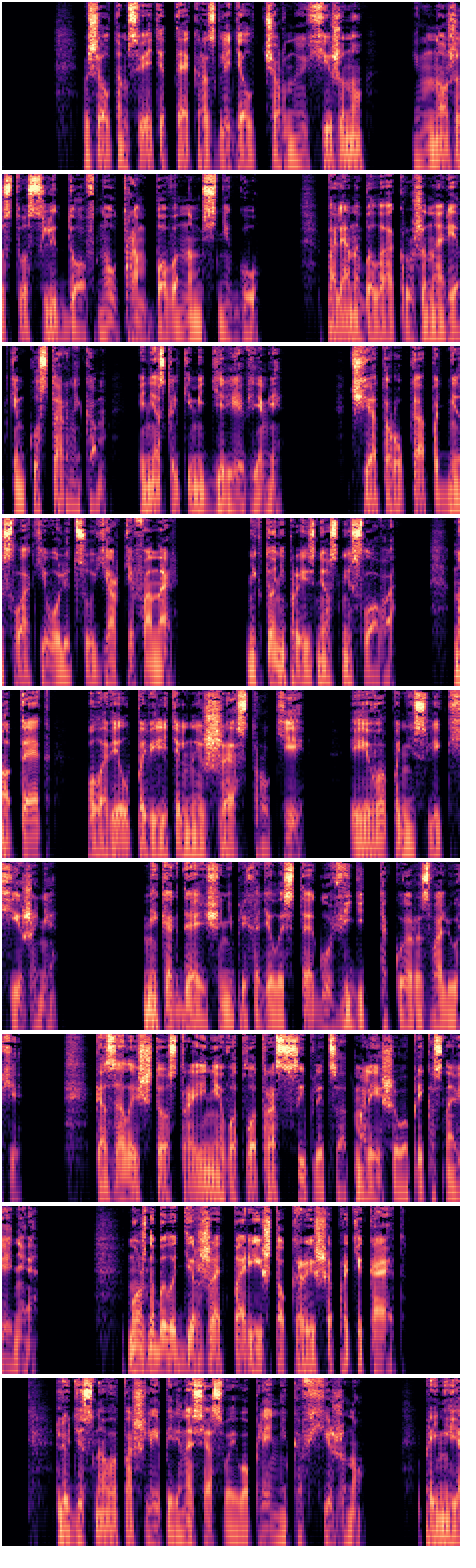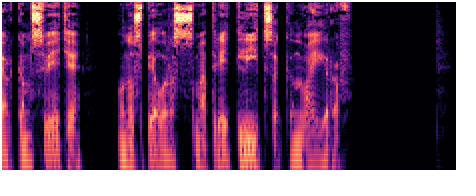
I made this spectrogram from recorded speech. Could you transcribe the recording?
В желтом свете Тек разглядел черную хижину и множество следов на утрамбованном снегу. Поляна была окружена редким кустарником и несколькими деревьями. Чья-то рука поднесла к его лицу яркий фонарь. Никто не произнес ни слова. Но Тек уловил повелительный жест руки, и его понесли к хижине. Никогда еще не приходилось Тегу видеть такой развалюхи. Казалось, что строение вот-вот рассыплется от малейшего прикосновения. Можно было держать пари, что крыша протекает. Люди снова пошли, перенося своего пленника в хижину. При неярком свете он успел рассмотреть лица конвоиров.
